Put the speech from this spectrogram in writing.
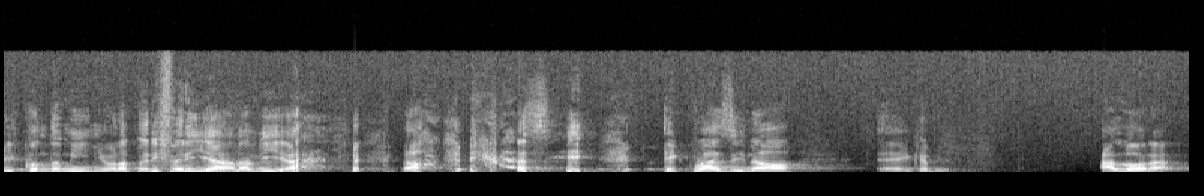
il condominio, la periferia, la via, no? È quasi, è quasi no? Eh, capito? Allora,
